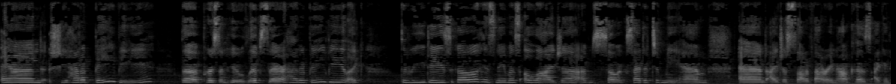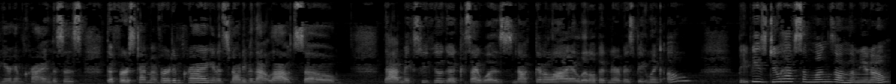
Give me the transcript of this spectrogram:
And she had a baby. The person who lives there had a baby like three days ago. His name is Elijah. I'm so excited to meet him. And I just thought of that right now because I can hear him crying. This is the first time I've heard him crying and it's not even that loud. So that makes me feel good because I was, not gonna lie, a little bit nervous being like, oh, babies do have some lungs on them, you know?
